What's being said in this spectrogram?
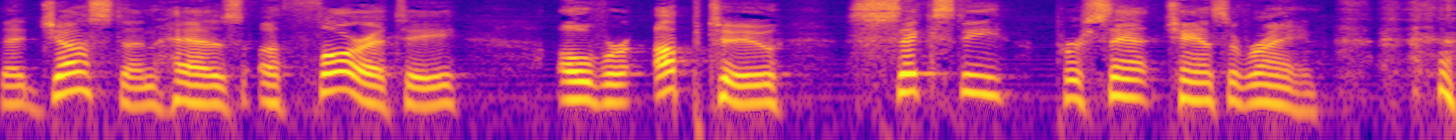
that Justin has authority over up to 60% chance of rain?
